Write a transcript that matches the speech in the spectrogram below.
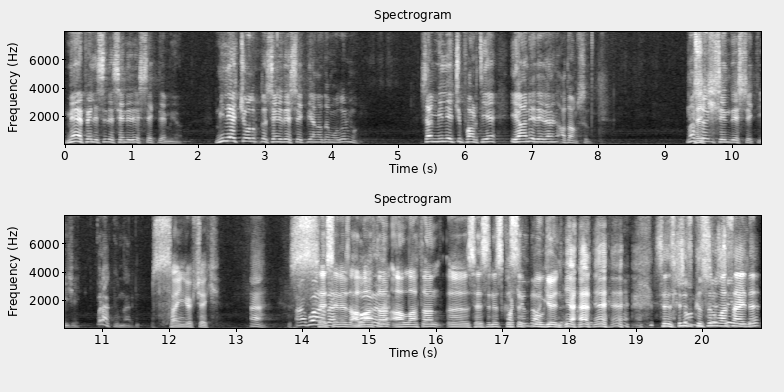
MHP'lisi de seni desteklemiyor. Milliyetçi olup da seni destekleyen adam olur mu? Sen Milliyetçi Parti'ye ihanet eden adamsın. Nasıl Peki. seni destekleyecek? Bırak bunları. Sayın Gökçek. Ha. Ha, bu arada- sesiniz bu Allah'tan arada- Allah'tan e, sesiniz kısık Açıldı, bugün. açıldı, yani sesiniz Son bir söz kısılmasaydı söyleyeceğim.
